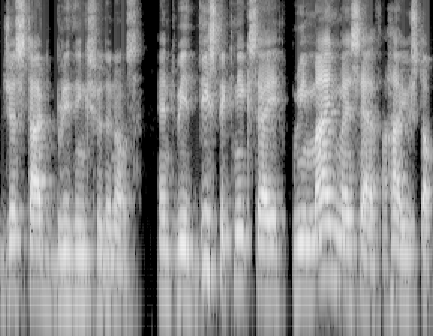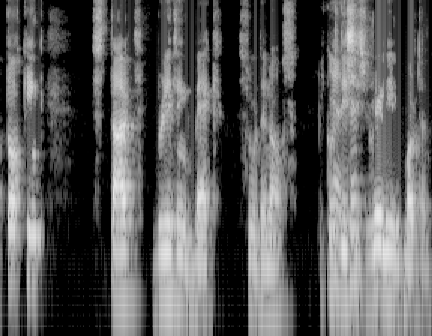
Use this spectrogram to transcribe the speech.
just start breathing through the nose. And with these techniques, I remind myself how you stop talking start breathing back through the nose because this, this is really important.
